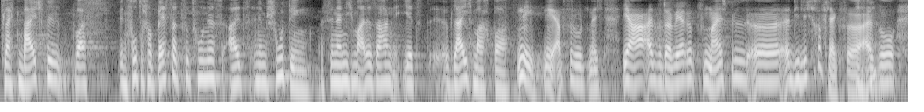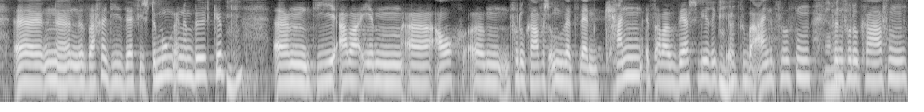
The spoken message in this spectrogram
vielleicht ein Beispiel, was in Photoshop besser zu tun ist als in einem Shooting. Es sind ja nicht mal alle Sachen jetzt äh, gleich machbar. Nee, nee, absolut nicht. Ja, also da wäre zum Beispiel äh, die Lichtreflexe. Mhm. Also eine äh, ne, ne Sache, die sehr viel Stimmung in einem Bild gibt, mhm. ähm, die aber eben äh, auch ähm, fotografisch umgesetzt werden kann, ist aber sehr schwierig mhm. Äh, zu beeinflussen ja, für einen Fotografen.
